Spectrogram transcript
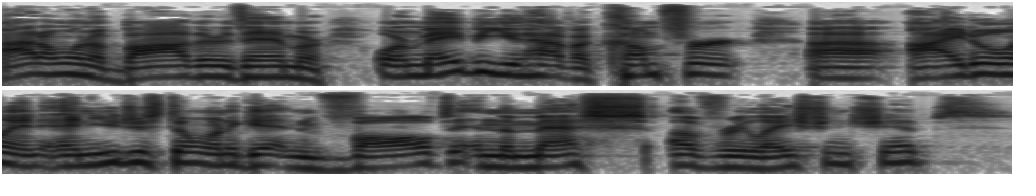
I don't want to bother them, or, or maybe you have a comfort uh, idol and, and you just don't want to get involved in the mess of relationships.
